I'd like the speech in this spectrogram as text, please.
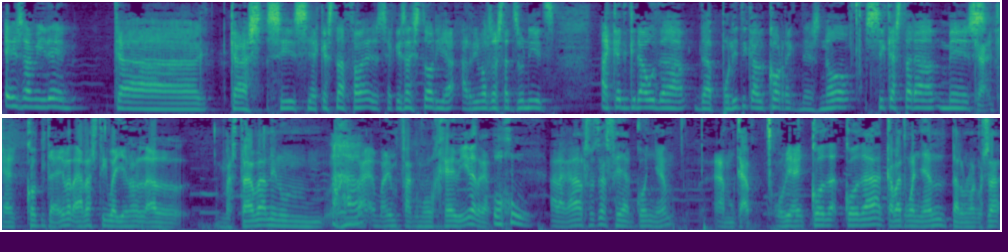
és evident que, que si, si, aquesta, si aquesta història arriba als Estats Units aquest grau de, de political correctness no? sí que estarà més Que, que compte, eh? ara estic veient el... el m'està venint un, Ahà. un mindfuck molt heavy perquè Ojo. a la gala els ostres feia conya amb que, òbviament, Coda, Coda ha acabat guanyant per una cosa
